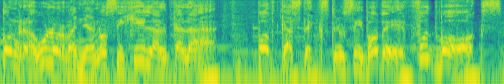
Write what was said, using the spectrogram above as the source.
con Raúl Orbañanos y Gil Alcalá, podcast exclusivo de Footbox.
